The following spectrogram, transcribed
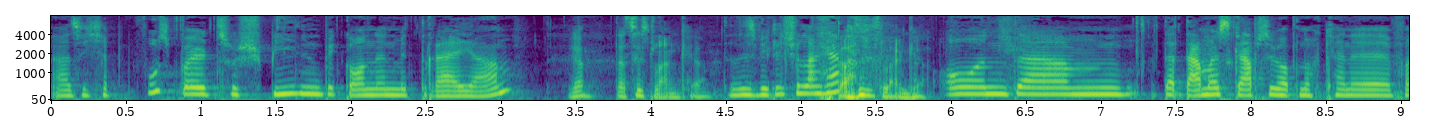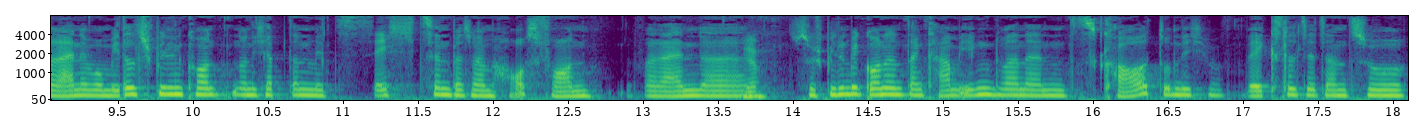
Also ich habe Fußball zu spielen begonnen mit drei Jahren. Ja, das ist lang her. Das ist wirklich schon lang her. Das ist lang her. Und ähm, da, damals gab es überhaupt noch keine Vereine, wo Mädels spielen konnten. Und ich habe dann mit 16 bei so einem Hausfrauenverein äh, ja. zu spielen begonnen. Dann kam irgendwann ein Scout und ich wechselte dann zu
